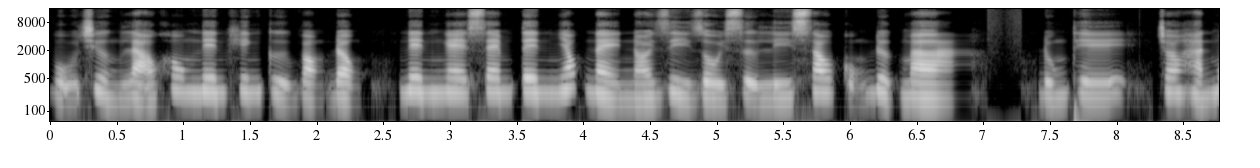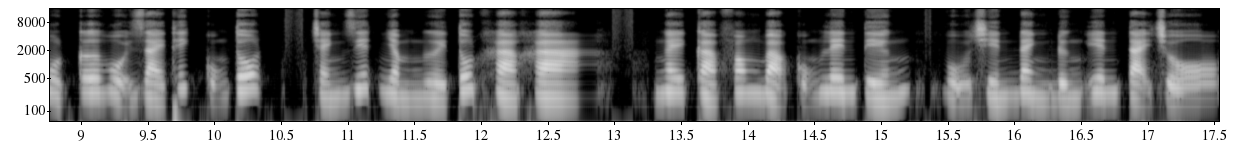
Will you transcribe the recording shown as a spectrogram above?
Vũ trưởng lão không nên khinh cử vọng động nên nghe xem tên nhóc này nói gì rồi xử lý sau cũng được mà. Đúng thế, cho hắn một cơ hội giải thích cũng tốt, tránh giết nhầm người tốt khà khà. Ngay cả phong bạo cũng lên tiếng, vũ chiến đành đứng yên tại chỗ,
